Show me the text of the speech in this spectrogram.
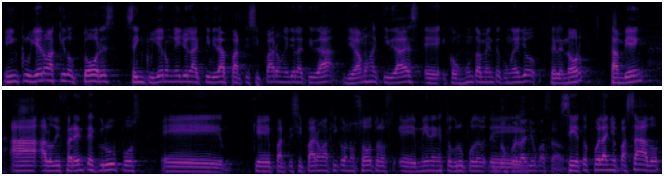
incluyeron aquí doctores, se incluyeron ellos en la actividad, participaron ellos en la actividad, llevamos actividades eh, conjuntamente con ellos, Telenor, también a, a los diferentes grupos eh, que participaron aquí con nosotros. Eh, miren estos grupos de... de- Esto fue el año pasado. Sí, esto fue el año pasado,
